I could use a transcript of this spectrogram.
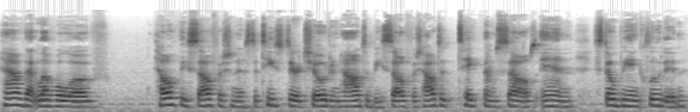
have that level of healthy selfishness to teach their children how to be selfish, how to take themselves in, still be included,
